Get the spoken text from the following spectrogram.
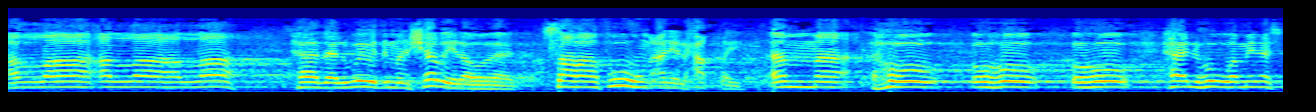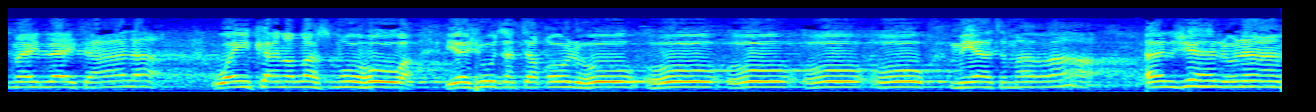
الله الله الله. هذا الورد من شر الأوراد صرفوهم عن الحق. أما هو هو هو هل هو من أسماء الله تعالى؟ وإن كان الله اسمه هو يجوز أن تقول هو هو هو هو, هو مئة مرة. الجهل نعم.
